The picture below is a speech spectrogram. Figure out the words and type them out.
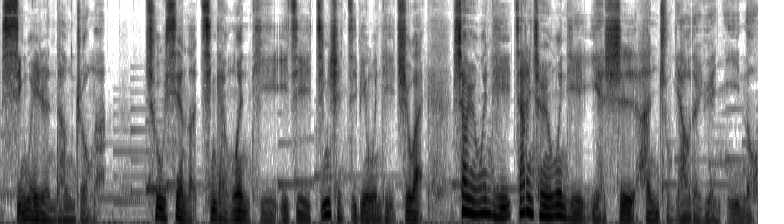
行为人当中啊。出现了情感问题以及精神疾病问题之外，校园问题、家庭成员问题也是很主要的原因哦。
